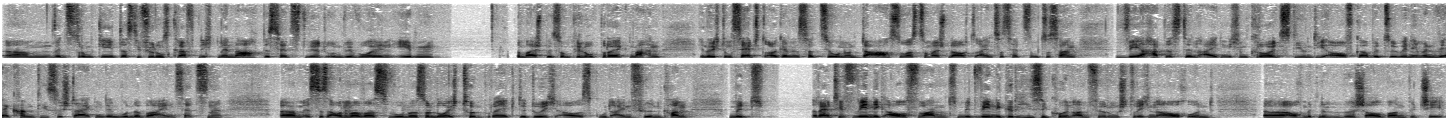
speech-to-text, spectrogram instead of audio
ähm, wenn es darum geht, dass die Führungskraft nicht mehr nachbesetzt wird und wir wollen eben zum Beispiel so ein Pilotprojekt machen in Richtung Selbstorganisation und da sowas zum Beispiel auch einzusetzen, um zu sagen, wer hat es denn eigentlich im Kreuz, die und die Aufgabe zu übernehmen, wer kann diese Stärken denn wunderbar einsetzen, ähm, ist das auch nochmal was, wo man so Leuchtturmprojekte durchaus gut einführen kann, mit relativ wenig Aufwand, mit wenig Risiko in Anführungsstrichen auch und äh, auch mit einem überschaubaren Budget.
